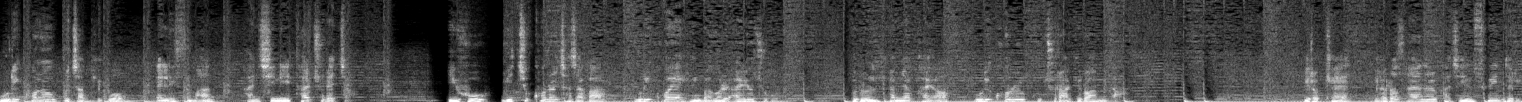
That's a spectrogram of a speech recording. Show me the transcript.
우리코는 붙잡히고 앨리스만 간신히 탈출했죠. 이후 미츠코를 찾아가 우리코의 행방을 알려주고 둘은 협력하여 우리코를 구출하기로 합니다. 이렇게 여러 사연을 가진 수인들이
